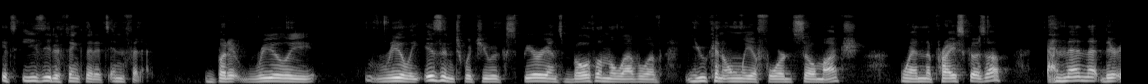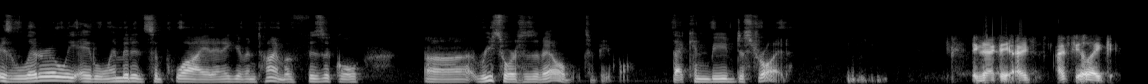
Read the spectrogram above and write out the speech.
it's easy to think that it's infinite. But it really, really isn't. What you experience both on the level of you can only afford so much when the price goes up, and then that there is literally a limited supply at any given time of physical uh, resources available to people that can be destroyed. Exactly. I I feel like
